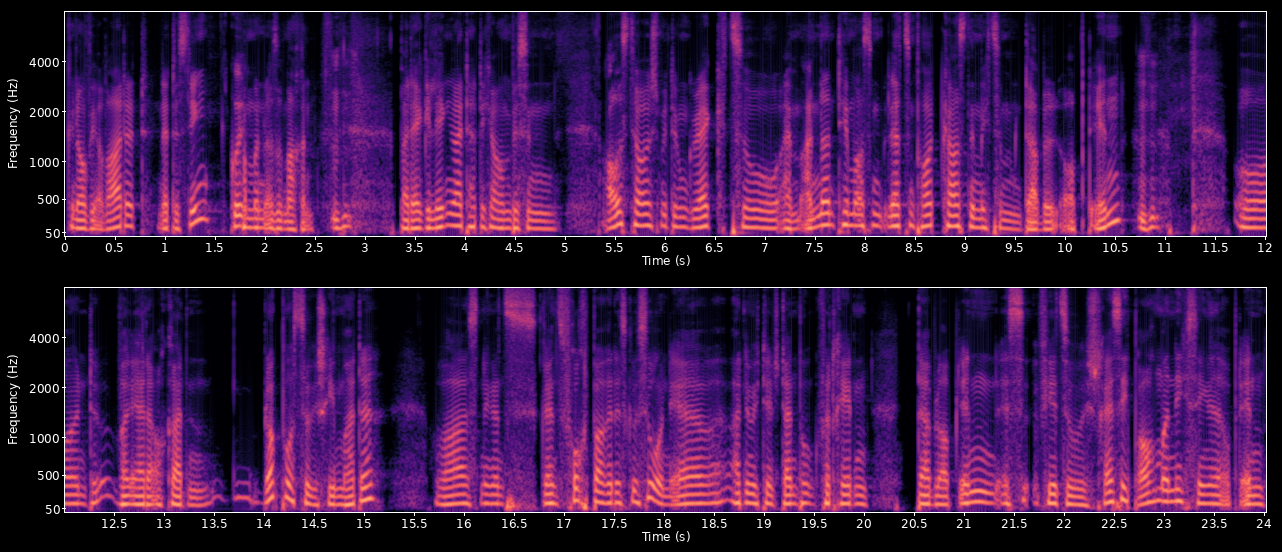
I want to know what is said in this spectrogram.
genau wie erwartet, nettes Ding, Cool. kann man also machen. Mhm. Bei der Gelegenheit hatte ich auch ein bisschen Austausch mit dem Greg zu einem anderen Thema aus dem letzten Podcast, nämlich zum Double Opt-in. Mhm. Und weil er da auch gerade einen Blogpost zu geschrieben hatte, war es eine ganz, ganz fruchtbare Diskussion. Er hat nämlich den Standpunkt vertreten, Double Opt-in ist viel zu stressig, braucht man nicht, Single Opt-in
